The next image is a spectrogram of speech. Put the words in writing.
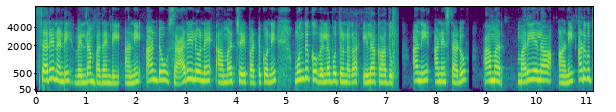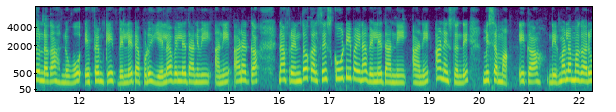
సరేనండి వెళ్దాం పదండి అని అంటూ శారీలోనే అమర్ చేయి పట్టుకొని ముందుకు వెళ్ళబోతుండగా ఇలా కాదు అని అనేస్తాడు అమర్. మరి ఎలా అని అడుగుతుండగా నువ్వు ఎఫ్ఎంకి వెళ్ళేటప్పుడు ఎలా వెళ్ళేదానివి? అని అడగ్గా నా ఫ్రెండ్తో కలిసి స్కూటీ పైన వెళ్ళేదాన్ని అని అనేస్తుంది మిస్ అమ్మ ఇక నిర్మలమ్మ గారు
